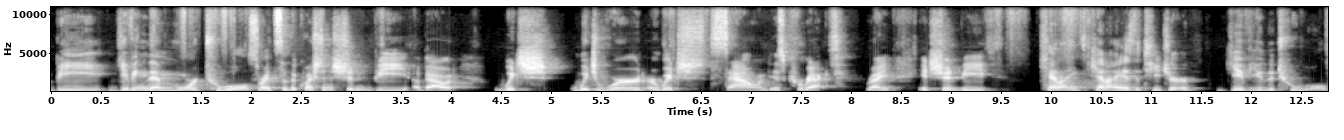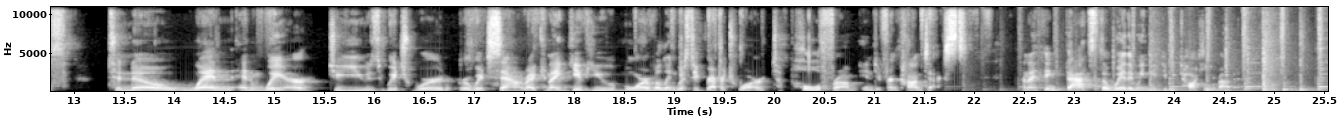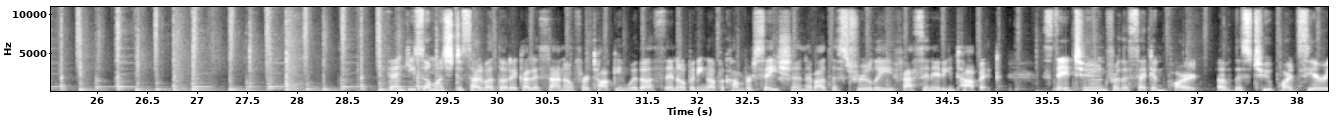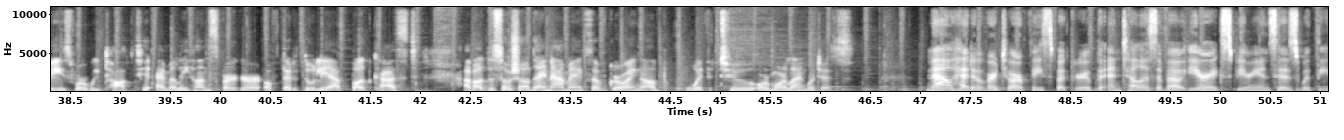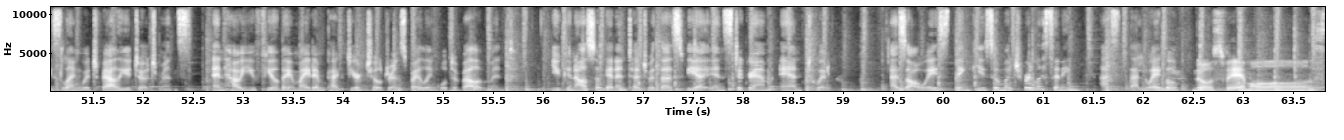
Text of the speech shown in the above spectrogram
b giving them more tools right? So the question shouldn't be about which which word or which sound is correct right? It should be can i can i as a teacher give you the tools to know when and where to use which word or which sound, right? Can I give you more of a linguistic repertoire to pull from in different contexts? And I think that's the way that we need to be talking about it. Thank you so much to Salvatore Callesano for talking with us and opening up a conversation about this truly fascinating topic. Stay tuned for the second part of this two part series where we talk to Emily Hunsberger of Tertulia podcast about the social dynamics of growing up with two or more languages. Now head over to our Facebook group and tell us about your experiences with these language value judgments and how you feel they might impact your children's bilingual development. You can also get in touch with us via Instagram and Twitter. As always, thank you so much for listening. Hasta luego. Nos vemos.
